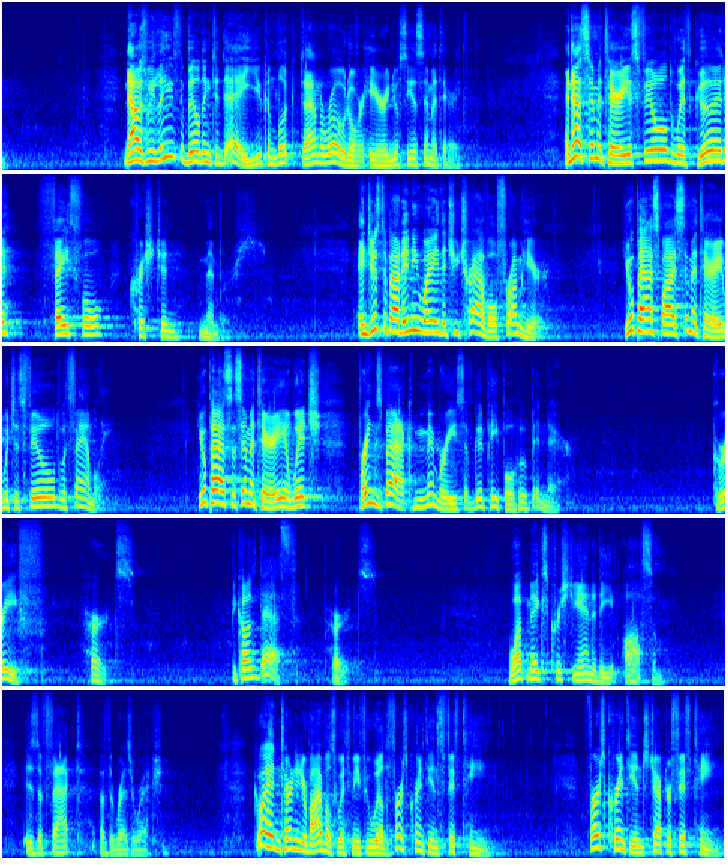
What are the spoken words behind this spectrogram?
Now, as we leave the building today, you can look down the road over here and you'll see a cemetery. And that cemetery is filled with good, faithful Christian members. And just about any way that you travel from here, you'll pass by a cemetery which is filled with family. You'll pass a cemetery in which brings back memories of good people who've been there. Grief hurts because death hurts. What makes Christianity awesome is the fact of the resurrection. Go ahead and turn in your Bibles with me, if you will, to 1 Corinthians 15. 1 Corinthians chapter 15.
